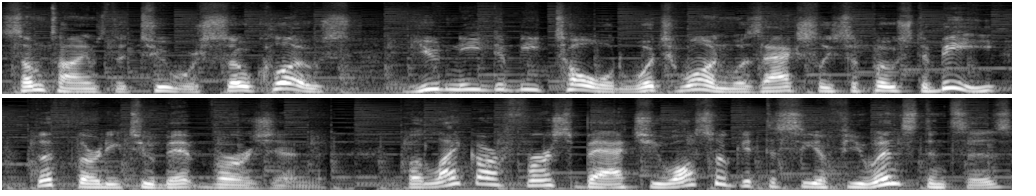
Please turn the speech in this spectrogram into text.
Sometimes the two were so close, you'd need to be told which one was actually supposed to be the 32-bit version. But like our first batch, you also get to see a few instances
